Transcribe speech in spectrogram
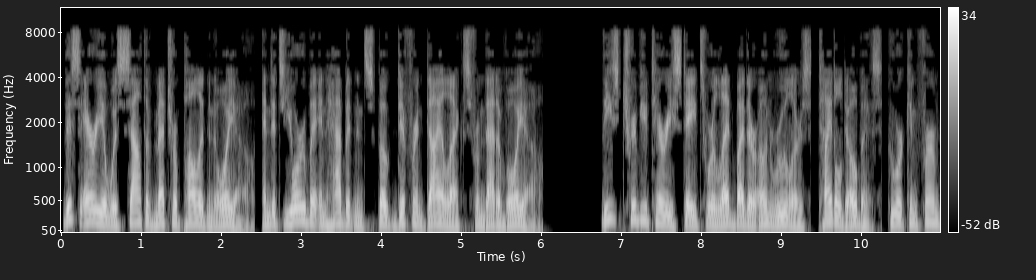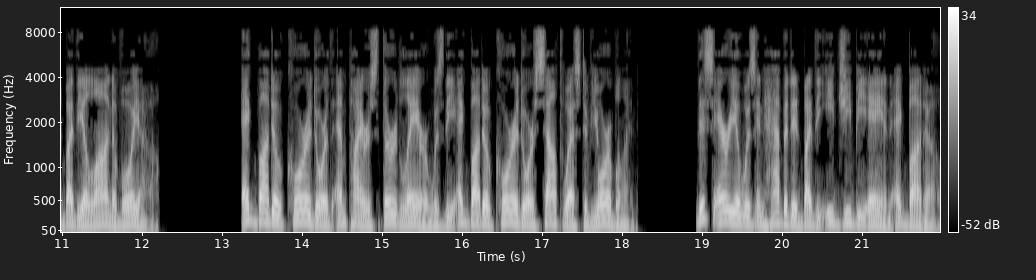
This area was south of metropolitan Oyo, and its Yoruba inhabitants spoke different dialects from that of Oyo. These tributary states were led by their own rulers, titled Obas, who were confirmed by the Alan of Oyo. Egbado Corridor The empire's third layer was the Egbado Corridor southwest of Yorubaland. This area was inhabited by the Egba and Egbado,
